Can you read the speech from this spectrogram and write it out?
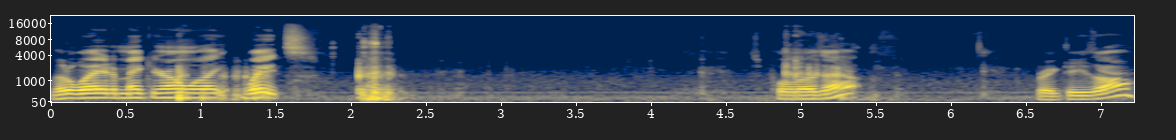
little way to make your own weights. Just pull those out, break these off.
